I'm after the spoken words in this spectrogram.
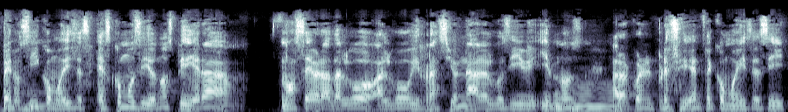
pero sí, como dices, es como si Dios nos pidiera, no sé, ¿verdad? Algo, algo irracional, algo así, irnos a hablar con el presidente, como dices, y,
